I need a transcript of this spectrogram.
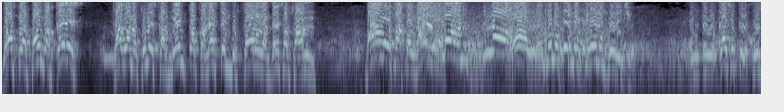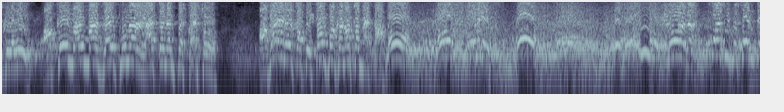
Yo propongo a ustedes que háganos un escarmiento con este embustero de Andrés Sauzón. ¡Vamos a colgarlo! ¡No! ¡No! Yo. En todo caso, que lo juzgue la ley. Aquí no hay más ley que una rata en el pescuezo. ¡Agarren al capitán para que no se meta! ¡No! ¡No, señores! ¡No! ¡Que lo hagan! ¡Soy inocente!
